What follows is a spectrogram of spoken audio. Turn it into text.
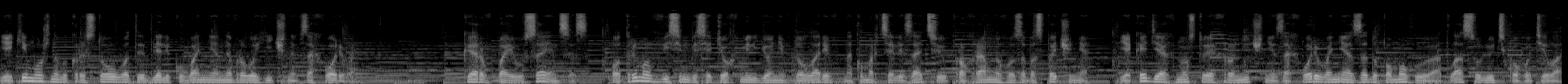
які можна використовувати для лікування неврологічних захворювань. Curve Biosciences отримав 80 мільйонів доларів на комерціалізацію програмного забезпечення, яке діагностує хронічні захворювання за допомогою атласу людського тіла.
